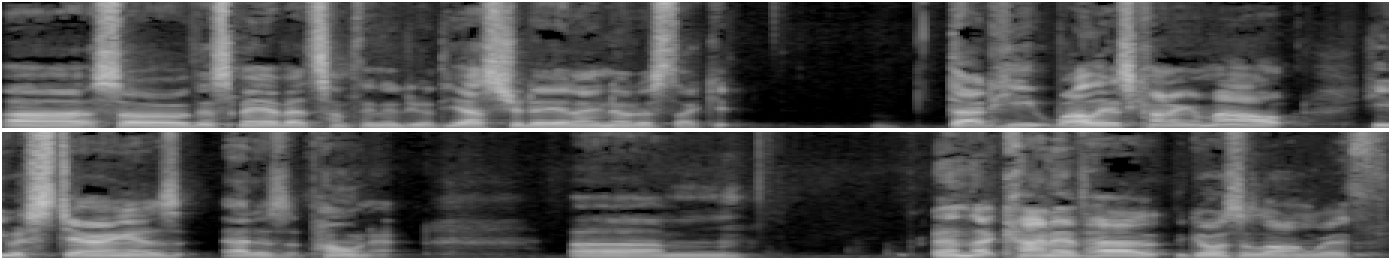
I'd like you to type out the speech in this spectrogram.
Uh, so this may have had something to do with yesterday. And I noticed like it, that he, while he was counting them out, he was staring at his, at his opponent. Um, and that kind of has, goes along with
